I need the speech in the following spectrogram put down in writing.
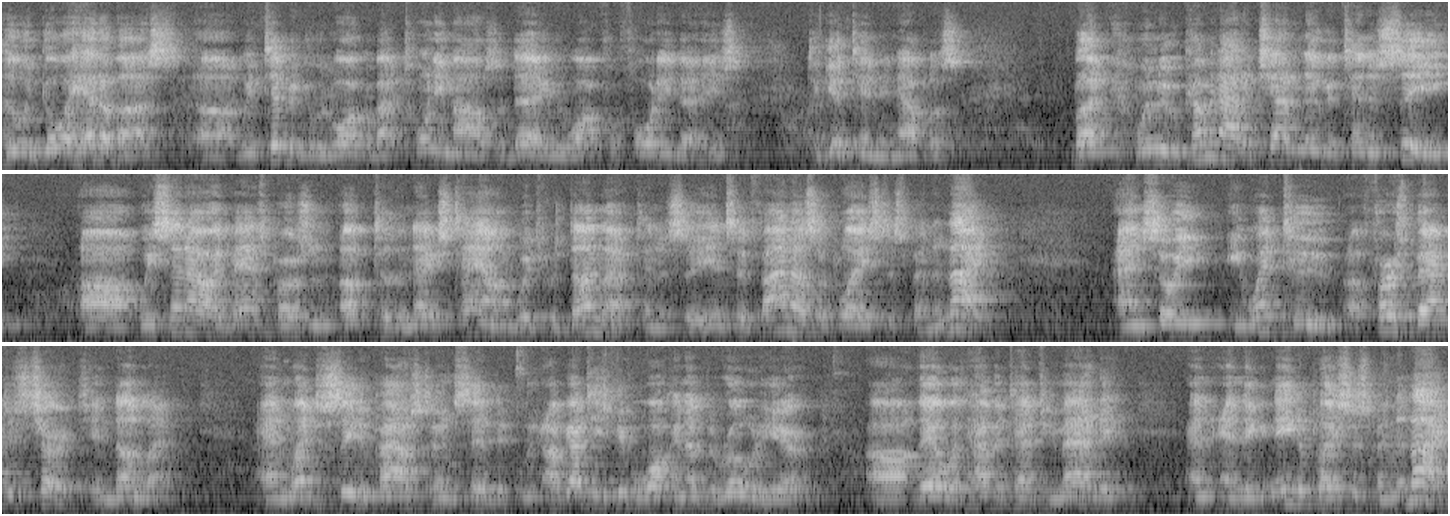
who would go ahead of us. Uh, we typically would walk about 20 miles a day. We walked for 40 days to get to Indianapolis. But when we were coming out of Chattanooga, Tennessee, uh, we sent our advanced person up to the next town, which was Dunlap, Tennessee, and said, find us a place to spend the night. And so he, he went to a First Baptist Church in Dunlap and went to see the pastor and said, I've got these people walking up the road here. Uh, they're with Habitat Humanity, and, and they need a place to spend the night.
